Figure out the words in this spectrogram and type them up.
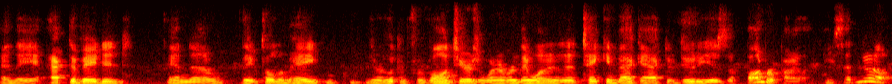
and they activated and uh, they told him, hey, they're looking for volunteers or whatever. They wanted to take him back active duty as a bomber pilot. He said no.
